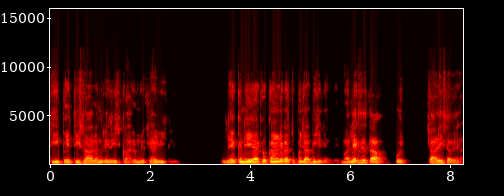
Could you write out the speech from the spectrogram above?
30 35 ਸਾਲ ਅੰਗਰੇਜ਼ੀ ਚ ਕਾਲਮ ਲਿਖਿਆ ਵੀਕਲੀ ਲੇਕਿਨ ਇਹ ਹੈ ਕਿ ਉਹ ਕਹਿਣ ਲੱਗਾ ਤੂੰ ਪੰਜਾਬੀ ਚ ਲਿਖ ਦੇ ਮੈਂ ਲਿਖ ਦਿੱਤਾ ਕੋਈ 40 ਸਵੇ ਦਾ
